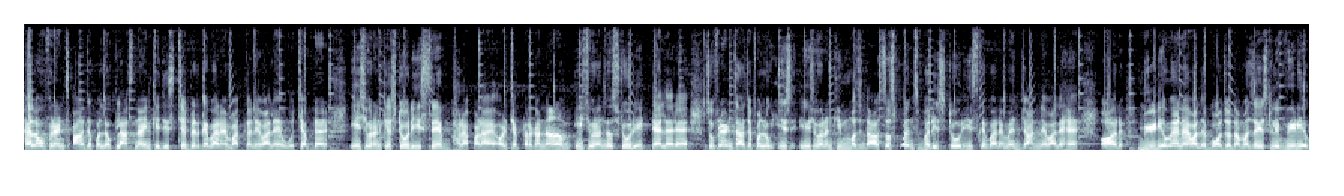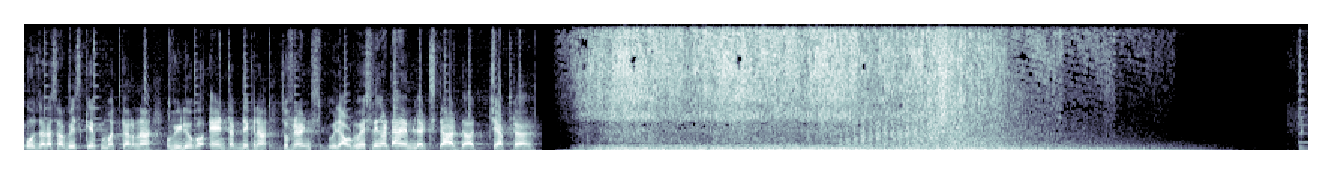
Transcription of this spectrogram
Hello friends आज अपन लोग class nine के जिस चैप्टर के बारे में बात करने वाले हैं, वो चैप्टर ईश्वरन के स्टोरी से भरा पड़ा है और चैप्टर का नाम ईश्वरन द स्टोरी टेलर है। सो so फ्रेंड्स आज अपन लोग इस ईश्वरन की मज़ेदार सस्पेंस भरी स्टोरीज के बारे में जानने वाले हैं और वीडियो में आने वाले बहुत ज़्यादा मज़ा है इसलिए वीडियो को ज़रा सा भी स्किप मत करना और वीडियो को एंड तक देखना। So friends without wasting a time let start the chapter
